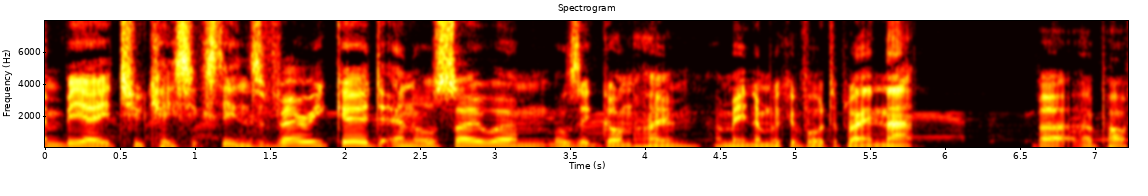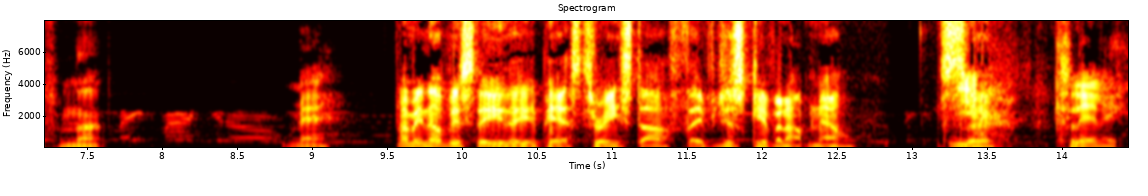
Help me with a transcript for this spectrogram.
NBA 2K16 is very good, and also, um, was it Gone Home? I mean, I'm looking forward to playing that. But apart from that, meh. I mean, obviously the PS3 stuff they've just given up now. So, yeah, clearly.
